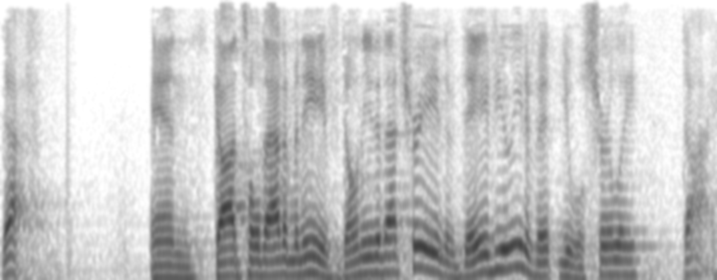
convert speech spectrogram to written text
death. And God told Adam and Eve, Don't eat of that tree. The day you eat of it, you will surely die.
